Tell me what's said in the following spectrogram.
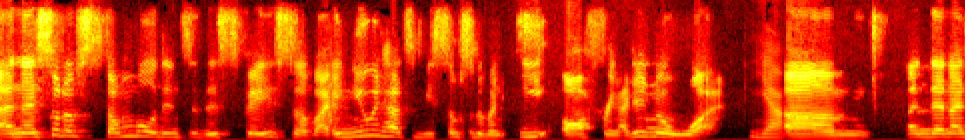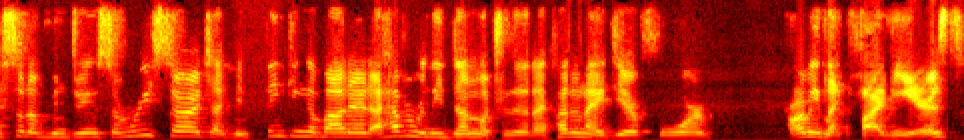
And I sort of stumbled into this space of I knew it had to be some sort of an e offering. I didn't know what. Yeah. Um, and then I sort of been doing some research. I've been thinking about it. I haven't really done much with it. I've had an idea for probably like five years.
